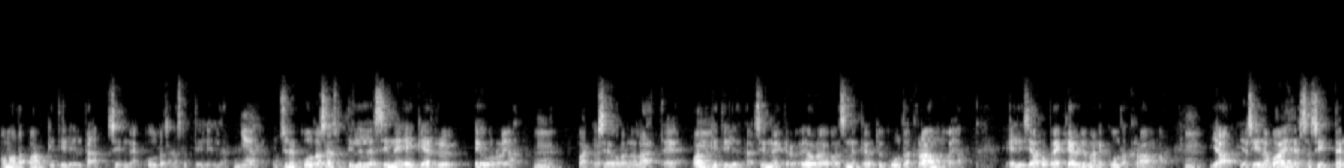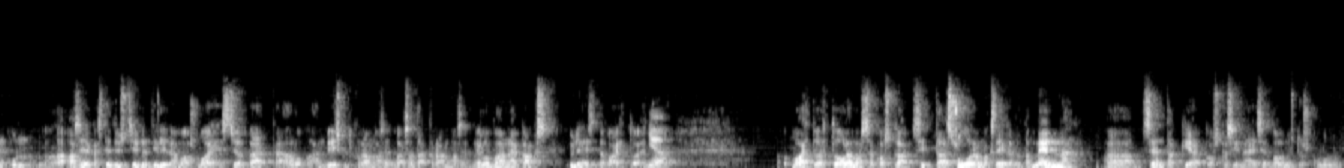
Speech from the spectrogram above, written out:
omalta pankkitililtä sinne kultasäästötilille. Mutta sinne kultasäästötilille sinne ei kerry euroja, mm. vaikka seurana lähtee mm. pankkitililtä. Mm. Sinne ei kerry euroja, vaan sinne kertyy kultagrammoja. Eli siellä rupeaa kertymään ne kultagrammat. Mm. Ja, ja siinä vaiheessa sitten, kun asiakas tietysti siinä tilinavausvaiheessa jo päättää, haluaako hän 50 grammasen vai 100 grammasen. Meillä on vain nämä kaksi yleistä vaihtoehtoa. Yeah vaihtoehto olemassa, koska sitten taas suuremmaksi ei kannata mennä sen takia, koska siinä ei se valmistuskulun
